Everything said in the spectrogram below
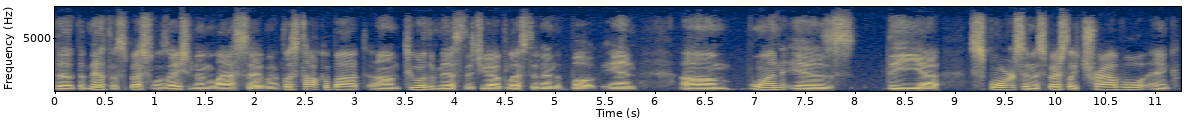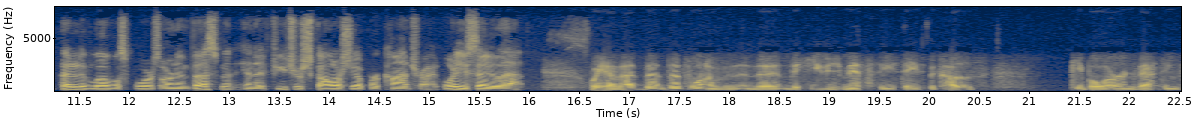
the, the myth of specialization in the last segment. Let's talk about um, two other myths that you have listed in the book. And um, one is the uh, sports and especially travel and competitive level sports are an investment in a future scholarship or contract. What do you say to that? Well, yeah, that, that that's one of the the huge myths these days because people are investing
